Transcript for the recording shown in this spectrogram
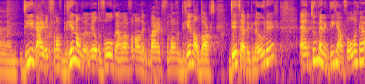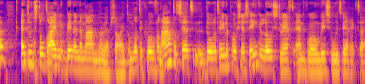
Um, die ik eigenlijk vanaf het begin al wilde volgen. En waarvan, waar ik vanaf het begin al dacht: dit heb ik nodig. En toen ben ik die gaan volgen. En toen stond eigenlijk binnen een maand mijn website. Omdat ik gewoon van A tot Z door het hele proces heen geloosd werd en gewoon wist hoe het werkte.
